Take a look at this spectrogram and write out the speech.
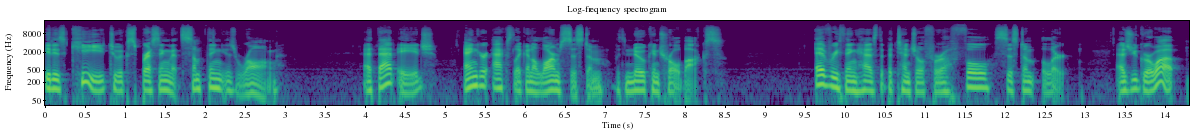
It is key to expressing that something is wrong. At that age, anger acts like an alarm system with no control box. Everything has the potential for a full system alert. As you grow up,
